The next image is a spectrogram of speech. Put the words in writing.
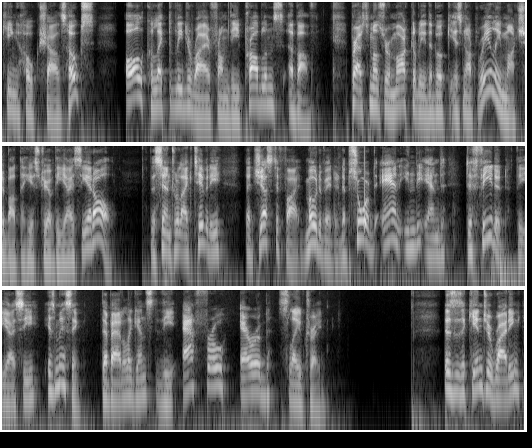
King Hochschild's hoax all collectively derive from the problems above. Perhaps most remarkably, the book is not really much about the history of the EIC at all. The central activity that justified, motivated, absorbed, and in the end defeated the EIC is missing the battle against the Afro Arab slave trade. This is akin to writing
